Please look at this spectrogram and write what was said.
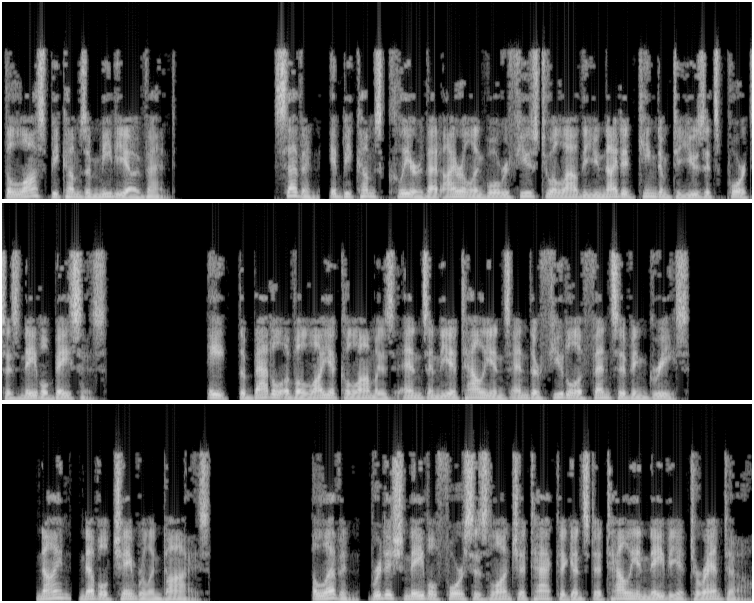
The loss becomes a media event. 7. It becomes clear that Ireland will refuse to allow the United Kingdom to use its ports as naval bases. 8. The Battle of Elaia Kalamas ends and the Italians end their futile offensive in Greece. 9. Neville Chamberlain dies. 11. British naval forces launch attack against Italian navy at Taranto.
